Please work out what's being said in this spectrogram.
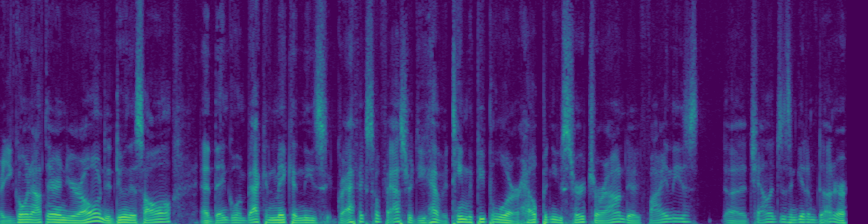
are you going out there on your own and doing this all and then going back and making these graphics so fast, or do you have a team of people who are helping you search around to find these uh, challenges and get them done, or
